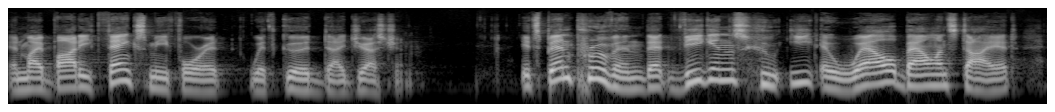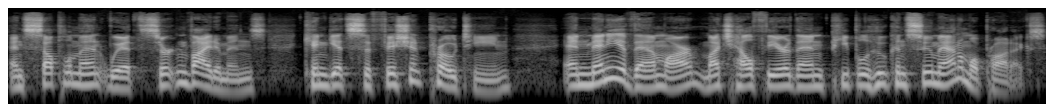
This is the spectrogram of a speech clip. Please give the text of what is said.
and my body thanks me for it with good digestion. It's been proven that vegans who eat a well balanced diet and supplement with certain vitamins can get sufficient protein and many of them are much healthier than people who consume animal products.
